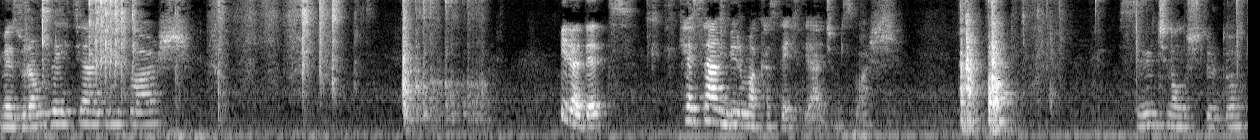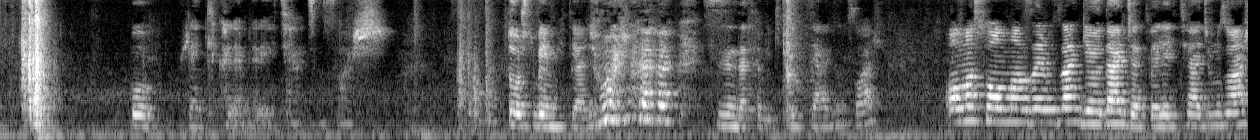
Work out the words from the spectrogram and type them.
Mezuramıza ihtiyacımız var. Bir adet kesen bir makasa ihtiyacımız var. Sizin için oluşturduğum bu renkli kalemlere ihtiyacınız var. Doğrusu benim ihtiyacım var. Sizin de tabii ki de ihtiyacınız var. Olmazsa olmazlarımızdan geoder cetvele ihtiyacımız var.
